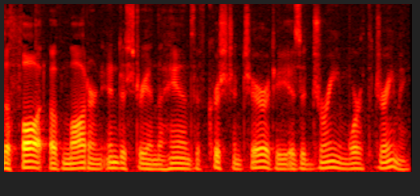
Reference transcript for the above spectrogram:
The thought of modern industry in the hands of Christian charity is a dream worth dreaming.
